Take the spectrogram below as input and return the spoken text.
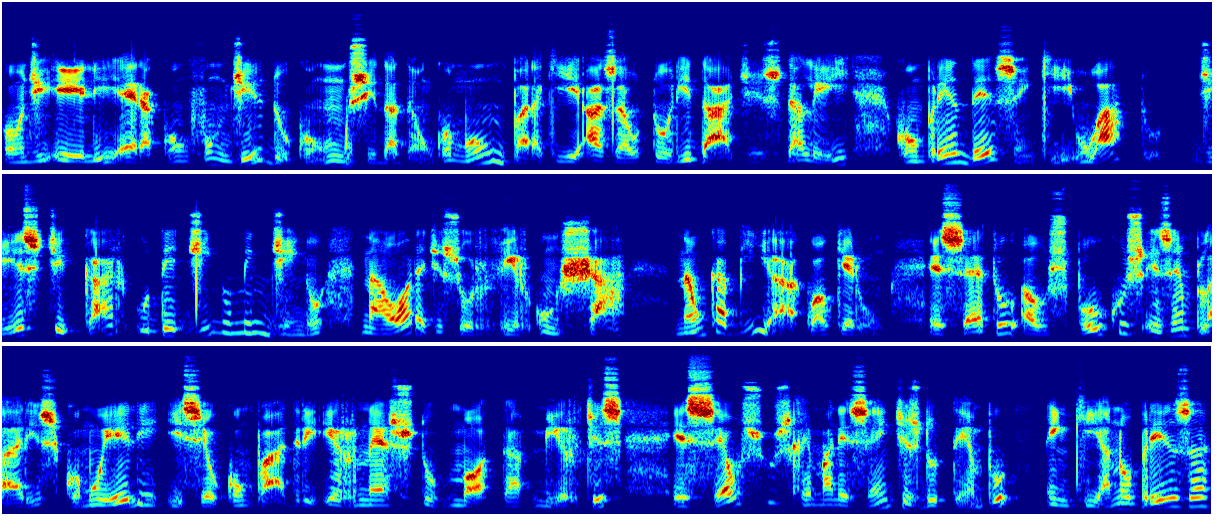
onde ele era confundido com um cidadão comum para que as autoridades da lei compreendessem que o ato de esticar o dedinho mindinho na hora de sorver um chá não cabia a qualquer um, exceto aos poucos exemplares como ele e seu compadre Ernesto Mota Mirtes, excelsos remanescentes do tempo em que a nobreza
